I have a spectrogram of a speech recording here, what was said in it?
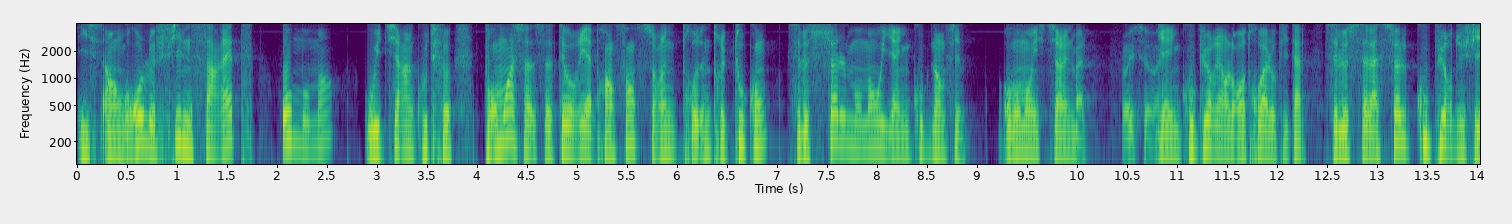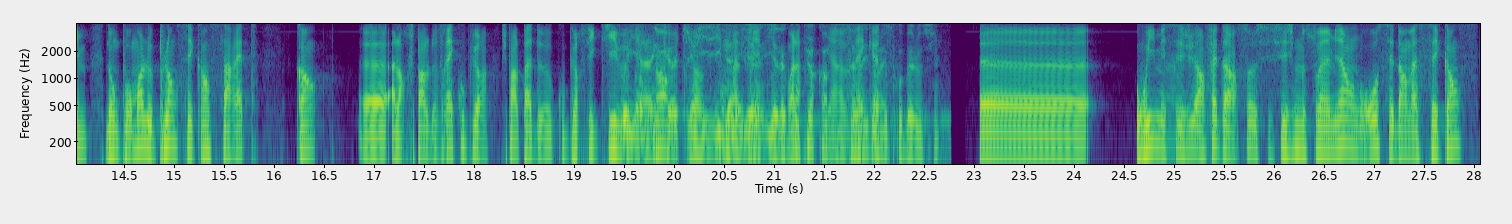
il- en gros, le film s'arrête au moment où il tire un coup de feu. Pour moi, sa, sa théorie, elle prend sens sur une tr- un truc tout con. C'est le seul moment où il y a une coupe dans le film. Au moment où il se tire une balle. Oui, c'est vrai. Il y a une coupure et on le retrouve à l'hôpital. C'est la seule coupure du film. Donc pour moi, le plan séquence s'arrête quand. Euh, alors je parle de vraie coupure. hein. Je parle pas de coupure fictive. Oui, il y a Non, cut visible. Il y a, masqués. il y a la Voilà, coupure quand il se réveille dans les poubelles aussi. Euh, Oui, mais c'est ju- en fait, alors si je me souviens bien, en gros, c'est dans la séquence.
